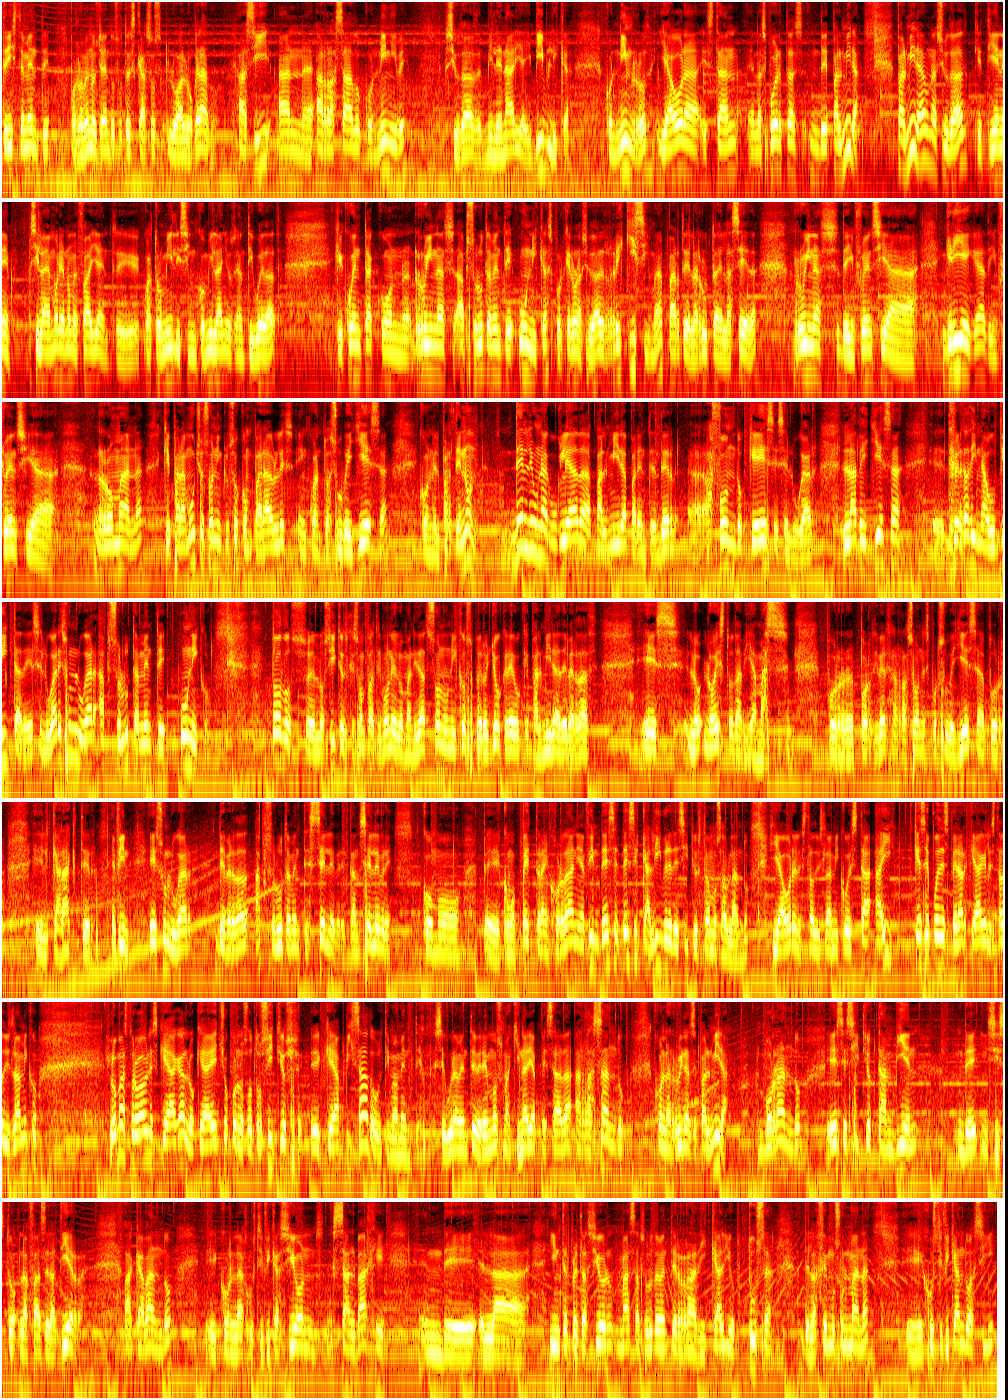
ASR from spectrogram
Tristemente, por lo menos ya en dos o tres casos, lo ha logrado. Así han eh, arrasado con Nínive, ciudad milenaria y bíblica, con Nimrod y ahora están en las puertas de Palmira. Palmira, una ciudad que tiene, si la memoria no me falla, entre 4.000 y 5.000 años de antigüedad, que cuenta con ruinas absolutamente únicas, porque era una ciudad riquísima, parte de la ruta de la seda, ruinas de influencia griega, de influencia romana, que para muchos son incluso comparables en cuanto a su belleza con el Partenón Denle una googleada a Palmira para entender a fondo qué es ese lugar, la belleza eh, de verdad inaudita de ese lugar. Es un lugar absolutamente único. Todos eh, los sitios que son patrimonio de la humanidad son únicos, pero yo creo que Palmira de verdad es, lo, es todavía más, por, por diversas razones, por su belleza, por el carácter, en fin, es un lugar de verdad absolutamente célebre, tan célebre como, eh, como Petra en Jordania, en fin, de ese, de ese calibre de sitio estamos hablando. Y ahora el Estado Islámico está ahí. ¿Qué se puede esperar que haga el Estado Islámico? Lo más probable es que haga lo que ha hecho con los otros sitios eh, que ha pisado últimamente. Seguramente veremos maquinaria pesada arrasando con las ruinas de Palmira, borrando ese sitio también de, insisto, la faz de la tierra, acabando eh, con la justificación salvaje de la interpretación más absolutamente radical y obtusa de la fe musulmana, eh, justificando así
